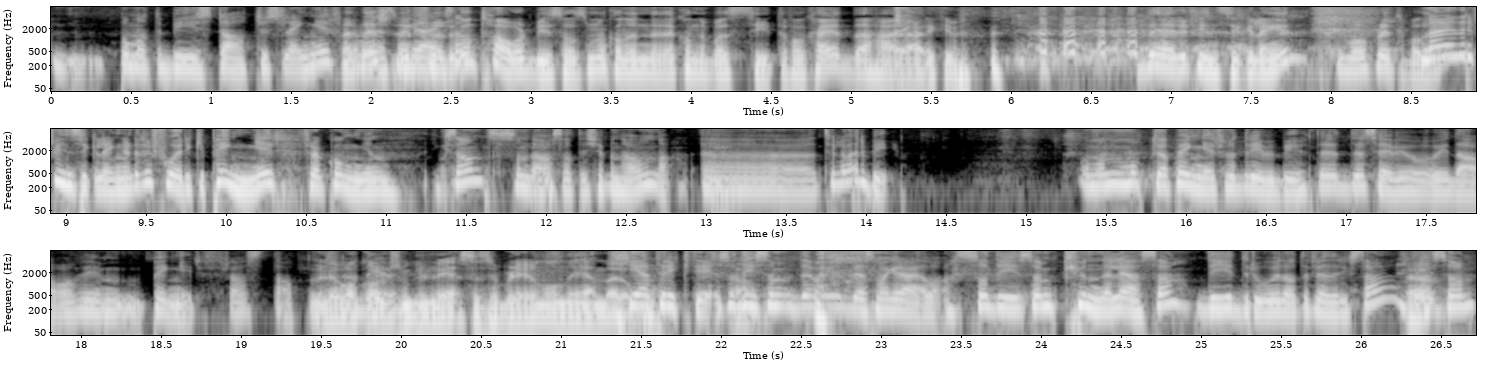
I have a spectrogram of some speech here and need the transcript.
på en måte bystatus lenger. For Nei, det det er det for ikke Du kan ta bort bystatusen, men kan du, kan du bare si til folk hei, det her er det ikke Dere fins ikke lenger. Du må flytte på det. Nei, dere. finnes ikke lenger. Dere får ikke penger fra kongen, ikke sant? som da satt i København, da, mm. til å være by. Og man måtte jo ha penger for å drive by. Det, det ser vi jo i dag òg. Penger fra staten. Men det var ikke alle som kunne lese, så ble jo noen igjen der oppe. Helt riktig. Så de som, det var jo det som var greia da. Så de som kunne lese, de dro jo da til Fredrikstad. De som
